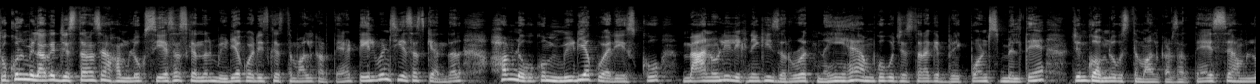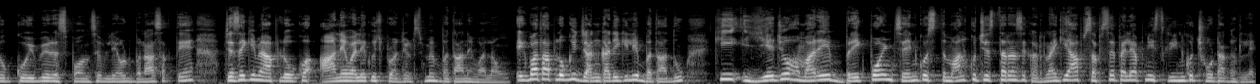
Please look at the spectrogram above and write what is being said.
तो कुल मिलाकर जिस तरह से हम लोग सीएसएस के अंदर मीडिया क्वेरीज का इस्तेमाल करते हैं टेलमेंट सी के अंदर हम लोगों को मीडिया क्वेरीज को मैनुअली लिखने की ज़रूरत नहीं है, हमको कुछ इस तरह के ब्रेक पॉइंट्स मिलते हैं, जिनको हम लोग इस्तेमाल कर सकते हैं। इससे हम लोग कोई भी रिस्पॉन्सिव लेआउट बना सकते हैं। जैसे कि मैं आप लोगों को आने वाले कुछ प्रोजेक्ट्स में बताने वाला हूँ। एक बात आप लोगों की जानकारी के लिए बता दूँ कि ये जो हमारे ब्रेक पॉइंट्स हैं, इनको इस्तेमाल कुछ इस तरह से करना है कि आप सबसे पहले अपनी स्क्रीन को छोटा कर लें।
